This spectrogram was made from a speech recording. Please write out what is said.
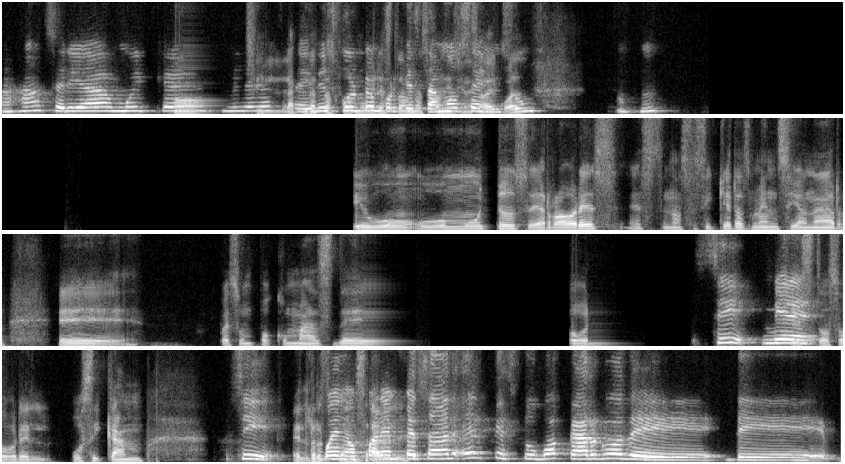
Ajá, sería muy que... disculpen porque estamos en Zoom. Hubo, muchos errores. Este, no sé si quieras mencionar eh, pues un poco más de sí, miren, esto sobre el UCICAM. Sí, bueno, para empezar, el que estuvo a cargo de, de,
